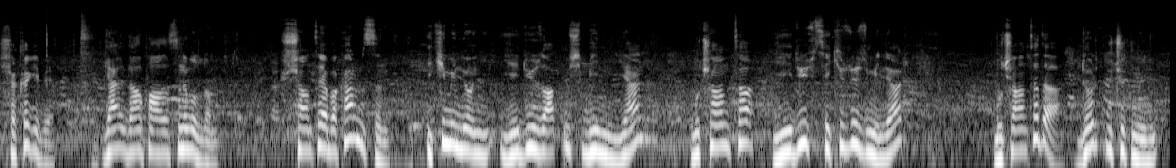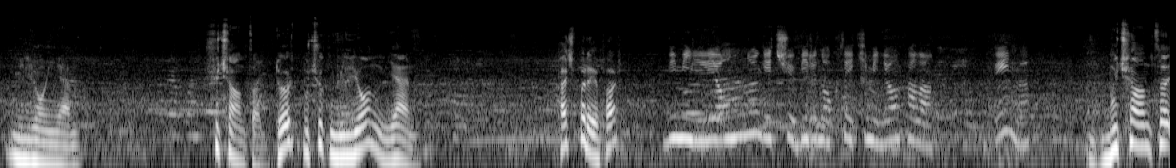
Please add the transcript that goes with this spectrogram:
Şaka gibi. Gel daha pahalısını buldum. Şu çantaya bakar mısın? 2 milyon 760 bin yen. Bu çanta 700-800 milyar. Bu çanta da 4,5 mil- milyon yen. Şu çanta 4,5 milyon yen. Kaç para yapar? 1 milyonunu geçiyor. 1.2 milyon falan. Değil mi? Bu çanta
